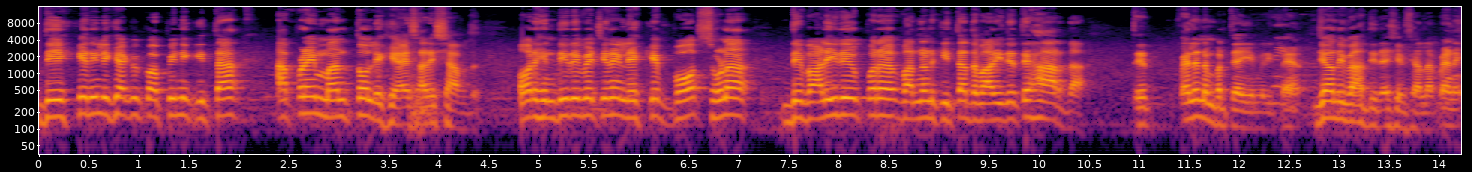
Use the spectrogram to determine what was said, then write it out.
ਦੇਖ ਕੇ ਨਹੀਂ ਲਿਖਿਆ ਕੋਈ ਕਾਪੀ ਨਹੀਂ ਕੀਤਾ ਆਪਣੇ ਮਨ ਤੋਂ ਲਿਖਿਆ ਇਹ ਸਾਰੇ ਸ਼ਬਦ। ਔਰ ਹਿੰਦੀ ਦੇ ਵਿੱਚ ਇਹਨੇ ਲਿਖ ਕੇ ਬਹੁਤ ਸੋਹਣਾ ਦੀਵਾਲੀ ਦੇ ਉੱਪਰ ਵਰਣਨ ਕੀਤਾ ਦੀਵਾਲੀ ਦੇ ਤਿਉਹਾਰ ਦਾ। ਤੇ ਪਹਿਲੇ ਨੰਬਰ ਤੇ ਆਈ ਹੈ ਮੇਰੀ ਭੈਣ। ਜਿਉਂਦੀ ਵਾਸਦੀ ਰਹਿ ਸ਼ਿਵਸ਼ਾਲਾ ਭੈਣੇ।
